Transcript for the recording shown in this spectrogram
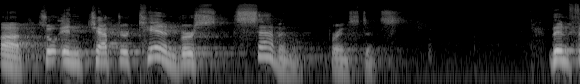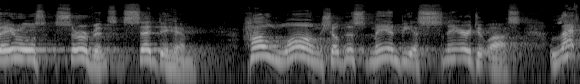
Uh, so in chapter 10, verse 7, for instance, then Pharaoh's servants said to him, How long shall this man be a snare to us? Let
